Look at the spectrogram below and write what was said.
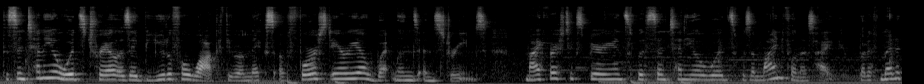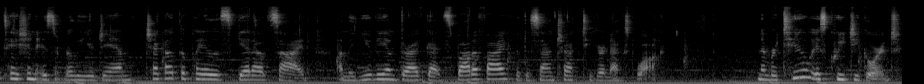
The Centennial Woods Trail is a beautiful walk through a mix of forest area, wetlands, and streams. My first experience with Centennial Woods was a mindfulness hike, but if meditation isn't really your jam, check out the playlist Get Outside on the UVM Thrive Guide Spotify for the soundtrack to your next walk. Number two is Quechee Gorge.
